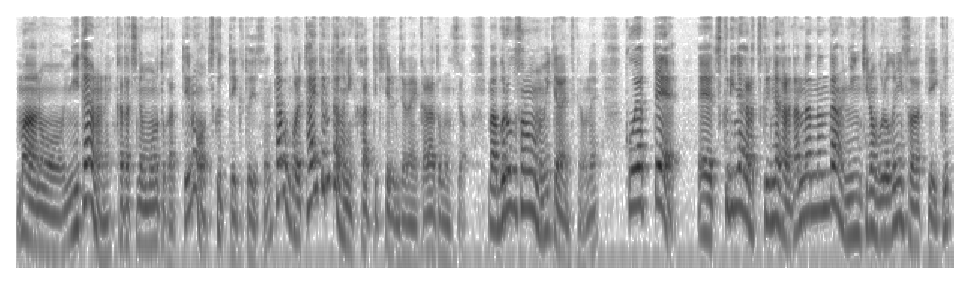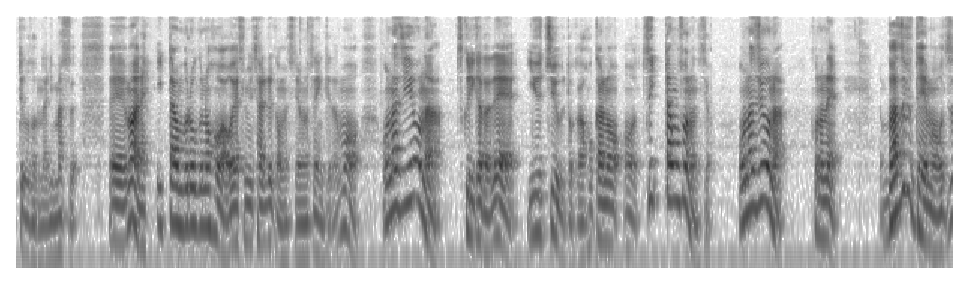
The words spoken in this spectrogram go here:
まああの似たようなね形のものとかっていうのを作っていくといいですね多分これタイトルタグにかかってきてるんじゃないかなと思うんですよまあブログそのもの見てないんですけどねこうやってえー、作りながら作りながらだんだんだんだん人気のブログに育っていくってことになります。えー、まあね、一旦ブログの方はお休みされるかもしれませんけども、同じような作り方で YouTube とか他の Twitter もそうなんですよ。同じようなこのねバズるテーマをず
